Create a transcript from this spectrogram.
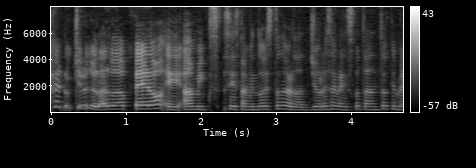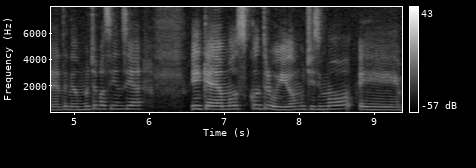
no quiero llorar, ¿verdad? Pero, eh, Amix, si están viendo esto, de verdad, yo les agradezco tanto que me hayan tenido mucha paciencia y que hayamos contribuido muchísimo. Eh,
